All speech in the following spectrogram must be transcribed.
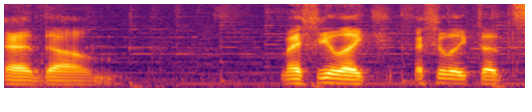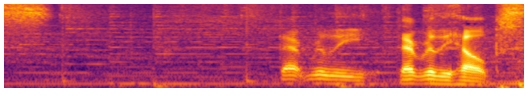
and um, and I feel like I feel like that's that really that really helps.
